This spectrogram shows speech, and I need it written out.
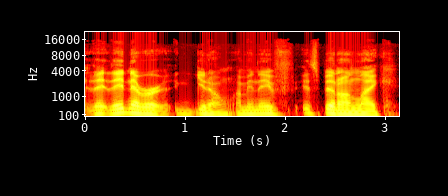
they they never, you know, I mean, they've it's been on like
